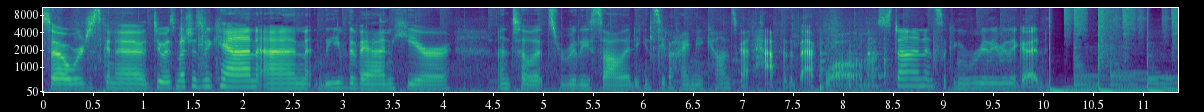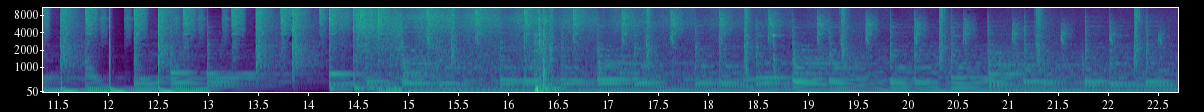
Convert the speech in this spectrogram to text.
So we're just gonna do as much as we can and leave the van here until it's really solid. You can see behind me, Callan's got half of the back wall almost done. It's looking really, really good.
